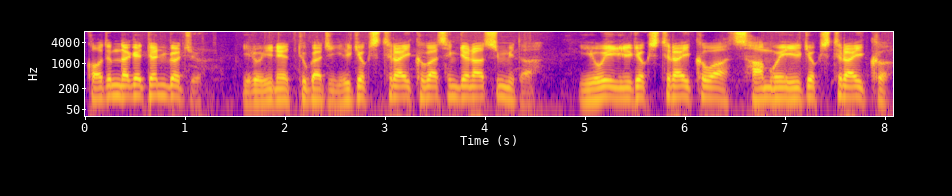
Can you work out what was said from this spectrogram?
거듭나게 된 거죠. 이로 인해 두 가지 일격 스트라이커가 생겨났습니다. 2호의 일격 스트라이커와 3호의 일격 스트라이커.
